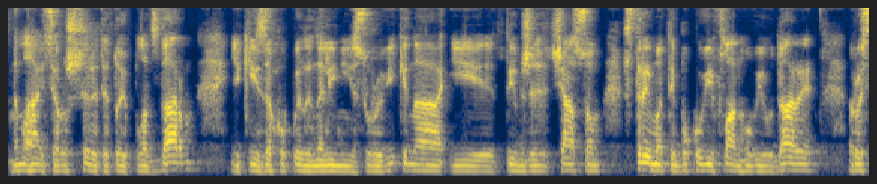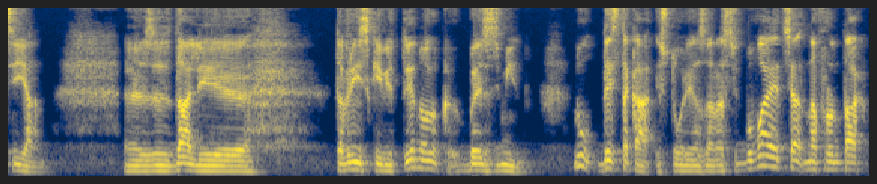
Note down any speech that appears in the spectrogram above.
намагаються розширити той плацдарм, який захопили на лінії Суровікіна, і тим же часом стримати бокові флангові удари росіян. Е, Далі е, Таврійський відтинок без змін. Ну, десь така історія зараз відбувається на фронтах.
